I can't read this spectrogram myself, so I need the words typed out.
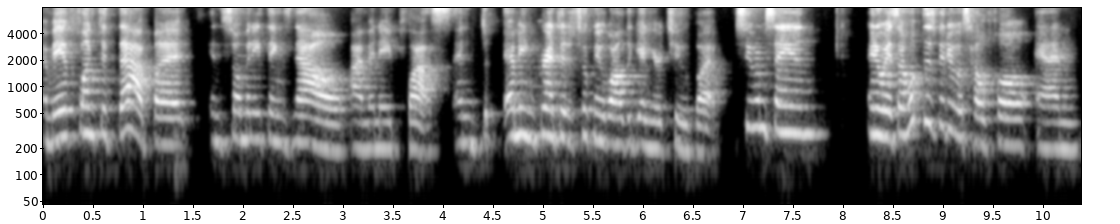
I may have flunked at that, but in so many things now, I'm an A plus. And I mean, granted, it took me a while to get here too, but see what I'm saying? Anyways, I hope this video was helpful. And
